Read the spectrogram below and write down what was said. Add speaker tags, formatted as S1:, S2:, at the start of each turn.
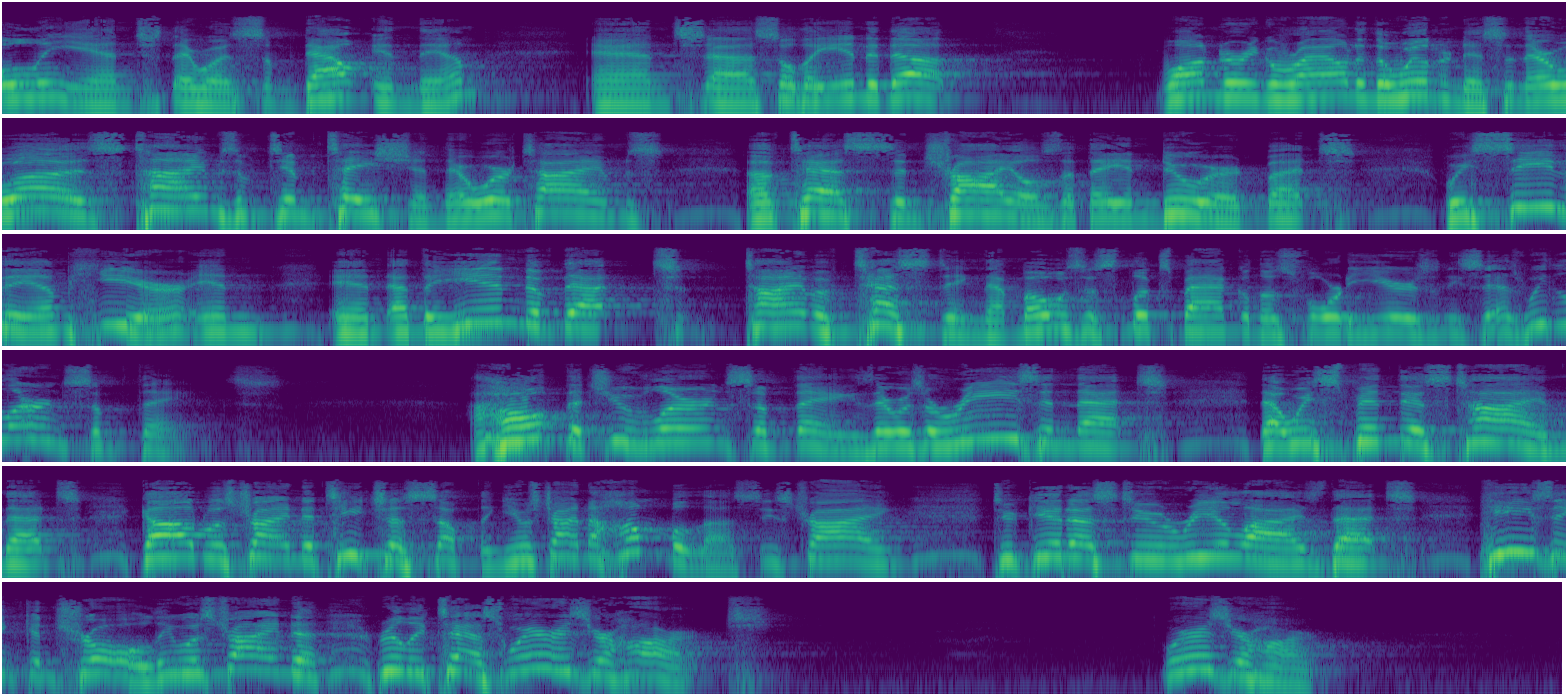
S1: holy and there was some doubt in them. And uh, so they ended up wandering around in the wilderness and there was times of temptation. There were times of tests and trials that they endured, but we see them here in, in, at the end of that time of testing that Moses looks back on those 40 years and he says, we learned some things. I hope that you've learned some things. There was a reason that that we spent this time, that God was trying to teach us something. He was trying to humble us. He's trying to get us to realize that He's in control. He was trying to really test, where is your heart? Where is your heart?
